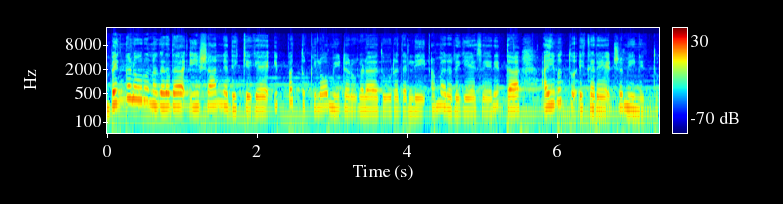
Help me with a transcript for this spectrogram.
ಬೆಂಗಳೂರು ನಗರದ ಈಶಾನ್ಯ ದಿಕ್ಕಿಗೆ ಇಪ್ಪತ್ತು ಕಿಲೋಮೀಟರುಗಳ ದೂರದಲ್ಲಿ ಅಮರರಿಗೆ ಸೇರಿದ್ದ ಐವತ್ತು ಎಕರೆ ಜಮೀನಿತ್ತು.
